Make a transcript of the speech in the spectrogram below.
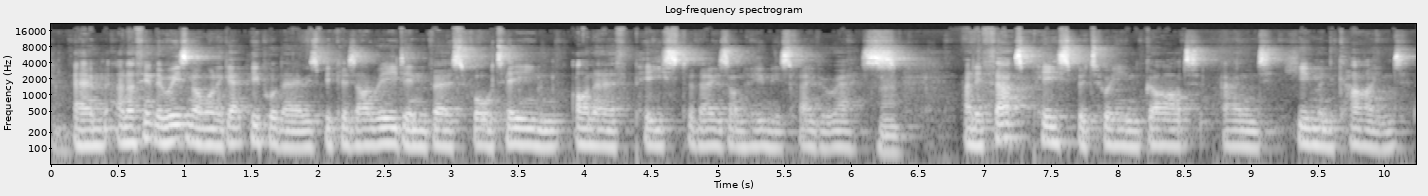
Mm. Um, and I think the reason I want to get people there is because I read in verse 14, on earth peace to those on whom his favour rests. Mm. And if that's peace between God and humankind,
